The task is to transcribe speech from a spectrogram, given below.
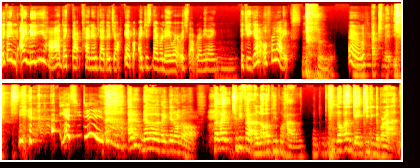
Like I I knew you had like that kind of leather jacket, but I just never knew where it was from or anything. Mm, Did you get it off her likes? no. Oh. Mm, Actually, maybe. yes, you did. I don't know if I did or not. But like to be fair, a lot of people have not as gatekeeping the brand.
